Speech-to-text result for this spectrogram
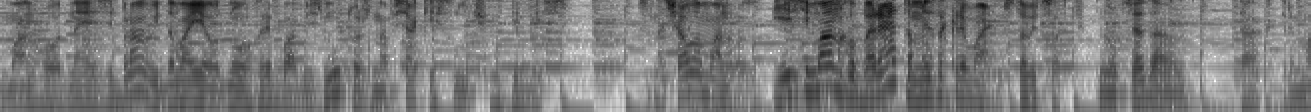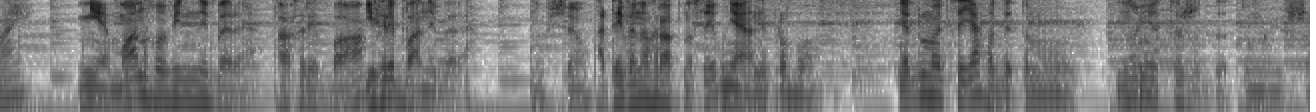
манго одне я зібрав, і давай я одного гриба візьму, теж на всякий случай. Дивись. Спочатку манго. Якщо манго бере, то ми закриваємо 100%. Ну це да. Так, тримай. Ні, манго він не бере, а гриба. І гриба не бере. Ну все. А ти виноград носив? Ні, не пробував. Я думаю, це ягоди, тому. Ну, я теж да, думаю, що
